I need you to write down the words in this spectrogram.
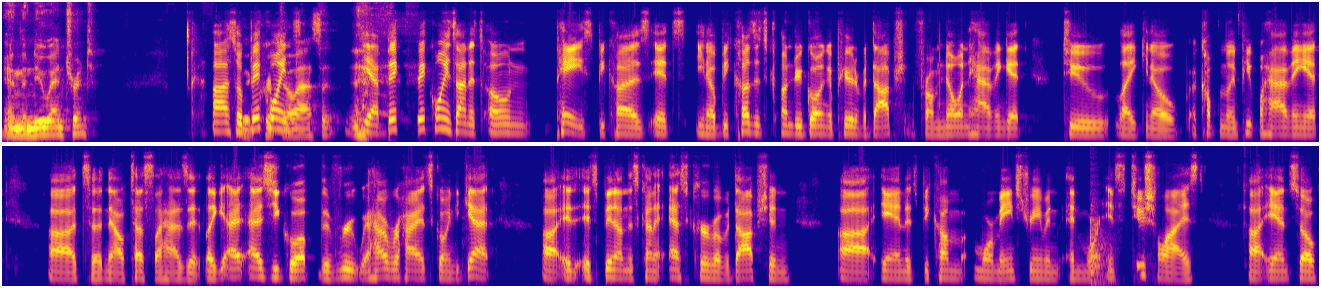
And the new entrant? Uh, so Bitcoin asset. yeah, Bitcoin's on its own pace because it's you know because it's undergoing a period of adoption from no one having it to like you know a couple million people having it uh, to now Tesla has it. Like a, as you go up the route, however high it's going to get, uh, it, has been on this kind of S curve of adoption uh, and it's become more mainstream and, and more institutionalized. Uh, and so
